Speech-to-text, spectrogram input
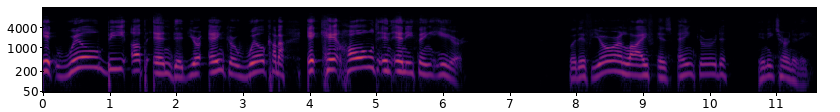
it will be upended. Your anchor will come out. It can't hold in anything here. But if your life is anchored in eternity,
